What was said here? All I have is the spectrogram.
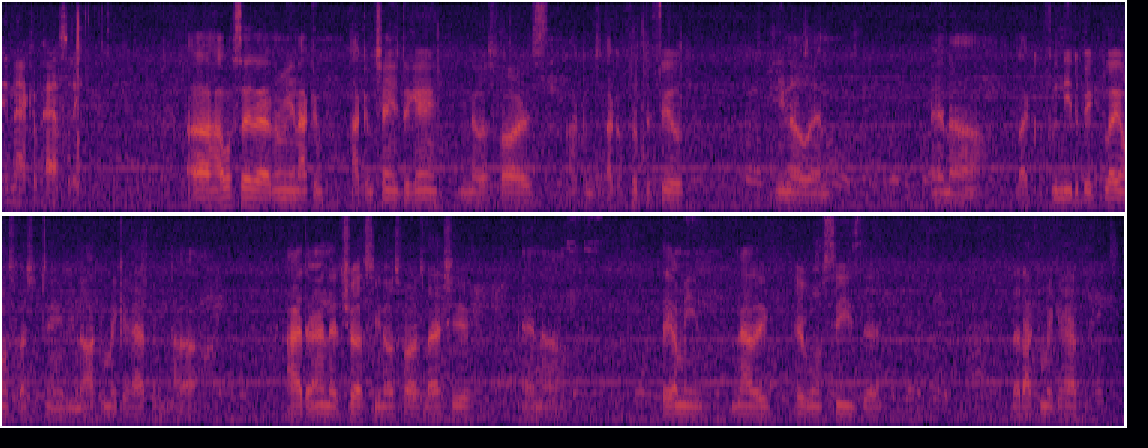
in that capacity? Uh, I would say that I mean I can I can change the game. You know, as far as I can I can flip the field. You know, and and uh, like if we need a big play on special teams, you know, I can make it happen. I had to earn their trust. You know, as far as last year, and uh, they I mean now everyone sees that that I can make it happen.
